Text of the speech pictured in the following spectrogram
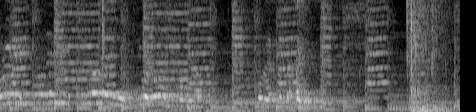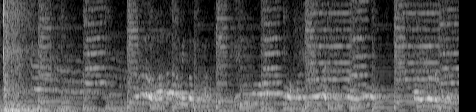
このように、この辺に、この中にも、のは認めます。それでやってい。はい。これは技を認めます。有効なの判断は審判の裁量でございます。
